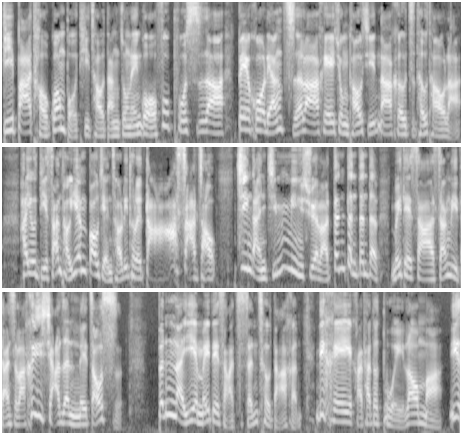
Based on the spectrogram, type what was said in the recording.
第八套广播体操当中的卧虎扑食啊、白鹤亮翅啦、黑熊掏心啦、猴子偷桃啦，还有第三套眼保健操里头的大杀招、几按睛明穴啦，等等等等，没得杀伤力，但是呢很吓人的招式，本来也没得啥子深仇大恨，你吓一下他就对了嘛，你。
